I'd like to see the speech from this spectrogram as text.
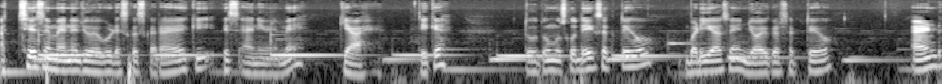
अच्छे से मैंने जो है वो डिस्कस करा है कि इस एनीमे में क्या है, ठीक है? तो तुम उसको देख सकते हो, बढ़िया से इन्जॉय कर सकते हो। एंड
